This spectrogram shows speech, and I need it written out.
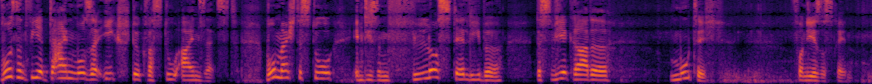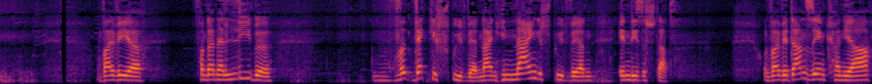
Wo sind wir dein Mosaikstück, was du einsetzt? Wo möchtest du in diesem Fluss der Liebe, dass wir gerade mutig von Jesus reden? Weil wir von deiner Liebe weggespült werden, nein, hineingespült werden in diese Stadt. Und weil wir dann sehen können, ja,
